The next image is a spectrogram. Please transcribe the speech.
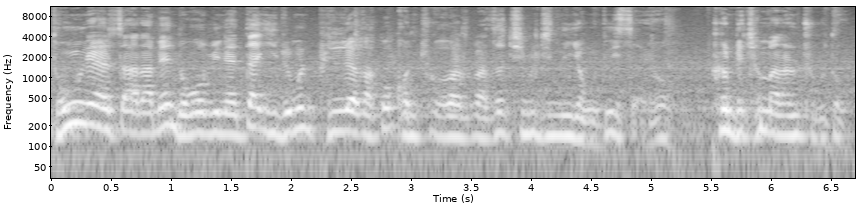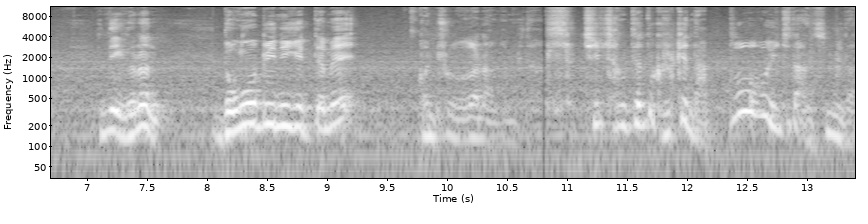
동네 사람의 농업인에다 이름을 빌려갖고 건축허가를 받아서 집을 짓는 경우도 있어요. 그건 몇 천만 원을 주고도. 근데 이거는 농업인이기 때문에 건축허가 난 겁니다. 집 상태도 그렇게 나쁘어 보이지도 않습니다.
